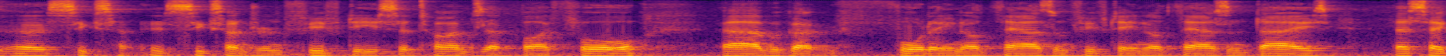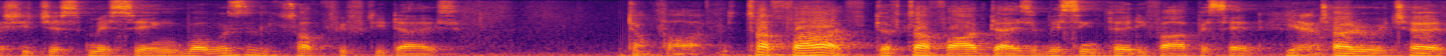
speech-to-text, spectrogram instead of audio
uh, six, uh, 650, so times that by four, uh, we've got 14 odd thousand, 15 odd thousand days. That's actually just missing, what was it, the top 50 days? Top five. Top five, the top five days are missing 35% Yeah. total return,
